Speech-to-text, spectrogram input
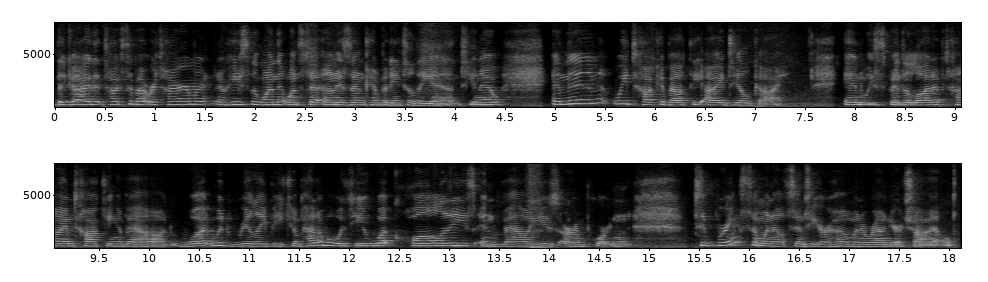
the guy that talks about retirement, or he's the one that wants to own his own company till the end? You know, and then we talk about the ideal guy. And we spend a lot of time talking about what would really be compatible with you, what qualities and values are important to bring someone else into your home and around your child.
